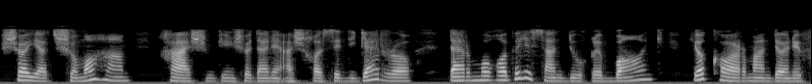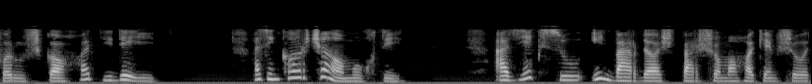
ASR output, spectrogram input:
شاید شما هم خشمگین شدن اشخاص دیگر را در مقابل صندوق بانک یا کارمندان فروشگاه ها دیده اید. از این کار چه آموختید؟ از یک سو این برداشت بر شما حاکم شد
